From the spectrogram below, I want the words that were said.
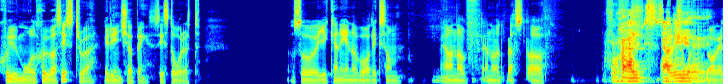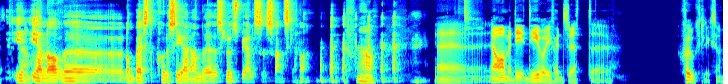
sju mål, sju assist tror jag i Linköping sista året. Och så gick han in och var liksom en av, en av de bästa. Och här är det en av uh, de bäst producerande slutspelssvenskarna. ja. Uh, ja, men det, det var ju faktiskt rätt uh, sjukt liksom.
